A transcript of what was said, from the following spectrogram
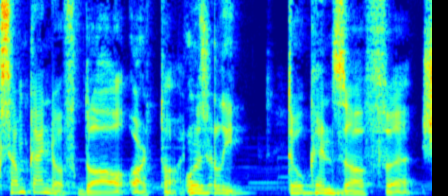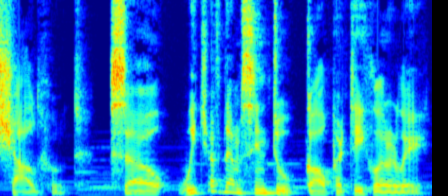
some kind of doll or toy, usually tokens of uh, childhood. So, which of them seem to call particularly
